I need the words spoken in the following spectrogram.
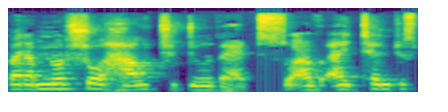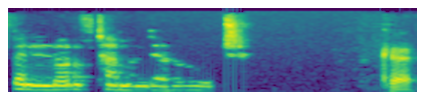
But I'm not sure how to do that, so I've, I tend to spend a lot of time on the road. Okay.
